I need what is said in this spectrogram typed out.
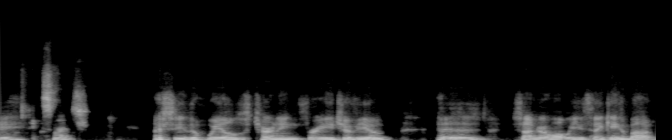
Excellent. I see the wheels turning for each of you. Uh, Sandra, what were you thinking about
